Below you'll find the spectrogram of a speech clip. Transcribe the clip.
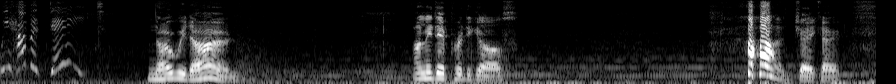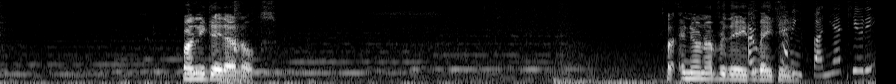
We have a date. No, we don't. Only date pretty girls. Haha, JK. Only date adults. For anyone over the age Are of we 18 having fun yet, cutie?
